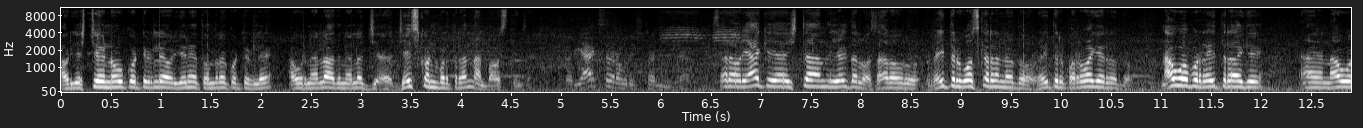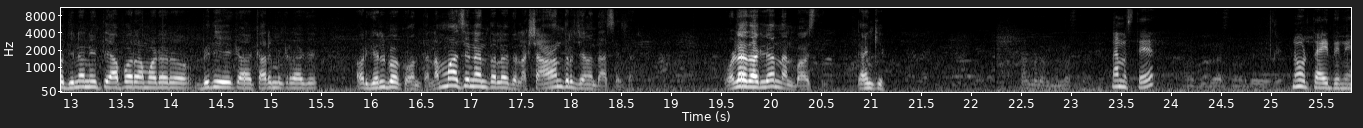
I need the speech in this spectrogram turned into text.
ಅವ್ರಿಗೆ ಎಷ್ಟೇ ನೋವು ಕೊಟ್ಟಿರಲಿ ಅವ್ರಿಗೆ ಏನೇ ತೊಂದರೆ ಕೊಟ್ಟಿರಲಿ ಅವ್ರನ್ನೆಲ್ಲ ಅದನ್ನೆಲ್ಲ ಜ ಜಯಿಸ್ಕೊಂಡು ಬರ್ತಾರೆ ಅಂತ ನಾನು ಭಾವಿಸ್ತೀನಿ ಸರ್. ಸರ್ ಯಾಕೆ ಸರ್ ಅವ್ರ ಇಷ್ಟ ನಿಮಗೆ? ಸರ್ ಅವ್ರು ಯಾಕೆ ಇಷ್ಟ ಅಂತ ಹೇಳ್ತಲ್ವ ಸರ್ ಅವರು ರೈತರಿಗೋಸ್ಕರ ಅನ್ನೋದು ರೈತರ ಪರವಾಗಿ ಇರೋದು. ನಾವು ಒಬ್ಬರು ರೈತರಾಗಿ ನಾವು ದಿನನಿತ್ಯ ವ್ಯಾಪಾರ ಮಾಡೋರು ಬೀದಿ ಕ- ಕಾರ್ಮಿಕರಾಗಿ ಅವ್ರು ಗೆಲ್ಲಬೇಕು ಅಂತ. ನಮ್ಮ ಆಸೆನೇ ಅಂತಲ್ಲ ಇದು ಲಕ್ಷಾಂತರ ಜನದ ಆಸೆ ಸರ್. ಒಳ್ಳೇದಾಗಲಿ ಅಂತ ನಾನು ಭಾವಿಸ್ತೀನಿ. ಥ್ಯಾಂಕ್ ಯು ನಮಸ್ತೆ. ನೋಡ್ತಾ ಇದ್ದೀನಿ.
